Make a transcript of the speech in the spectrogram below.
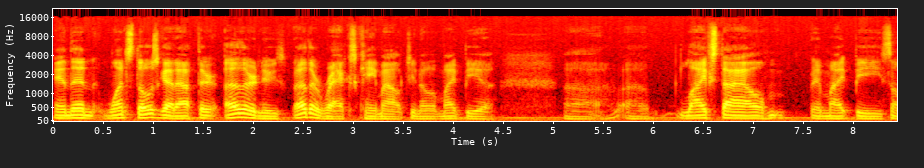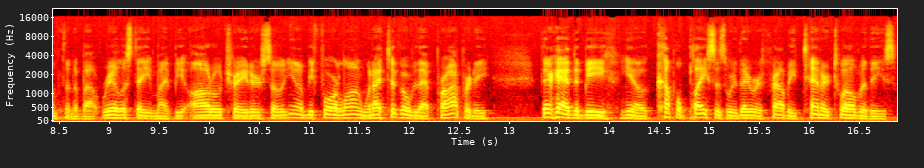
and then once those got out there, other news other racks came out. You know, it might be a uh, uh, lifestyle. It might be something about real estate. It might be auto trader. So you know, before long, when I took over that property, there had to be you know a couple places where there was probably ten or twelve of these.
